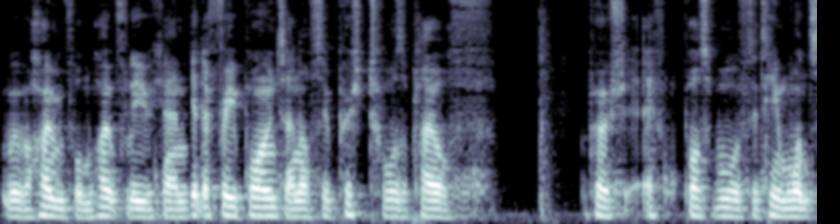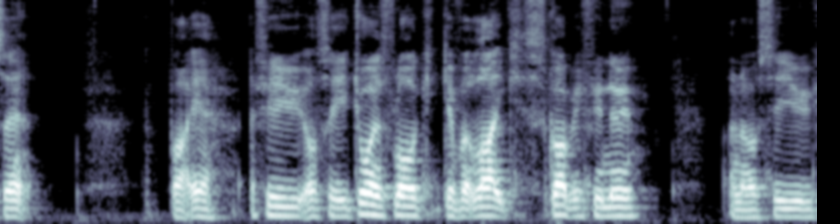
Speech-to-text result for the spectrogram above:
with a home form, hopefully, we can get the three points and obviously push towards a playoff push if possible, if the team wants it. But yeah, if you obviously join this vlog, give it a like, subscribe if you're new, and I'll see you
